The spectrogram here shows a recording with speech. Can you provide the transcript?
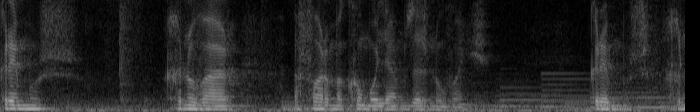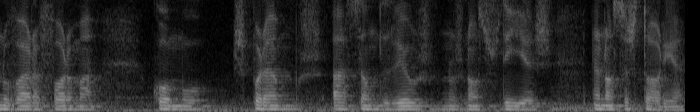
Queremos renovar a forma como olhamos as nuvens queremos renovar a forma como esperamos a ação de Deus nos nossos dias, na nossa história.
